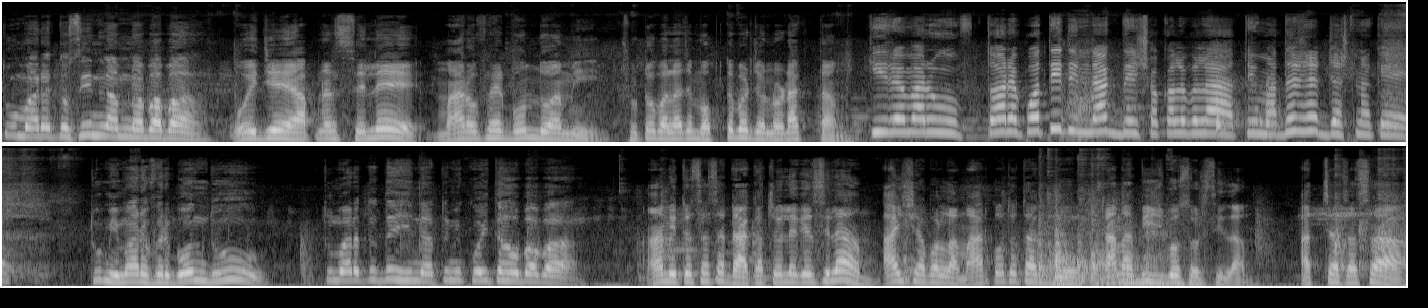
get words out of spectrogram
তোমারে তো চিনলাম না বাবা। ওই যে আপনার ছেলে মারুফের বন্ধু আমি। ছোটবেলা যে মক্তবের জন্য ডাকতাম। কি রে মারুফ তোরে প্রতিদিন ডাক দে সকালবেলা। তুই মাদ্রাসাত যাস না কে? তুমি মারুফের বন্ধু। তোমারে তো দেখি না তুমি কইতে হো বাবা। আমি তো চাচা ঢাকা চলে গেছিলাম আইসা বললাম আর কত থাকব? টানা বিশ বছর ছিলাম। আচ্ছা চাচা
